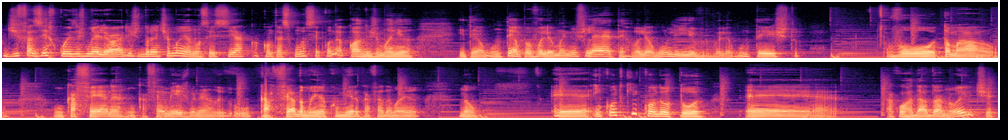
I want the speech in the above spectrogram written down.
de fazer coisas melhores durante a manhã. Não sei se acontece com você. Quando eu acordo de manhã e tem algum tempo, eu vou ler uma newsletter, vou ler algum livro, vou ler algum texto, vou tomar um, um café, né? Um café mesmo, né? O café da manhã, comer o café da manhã. Não. É, enquanto que quando eu tô é, acordado à noite,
